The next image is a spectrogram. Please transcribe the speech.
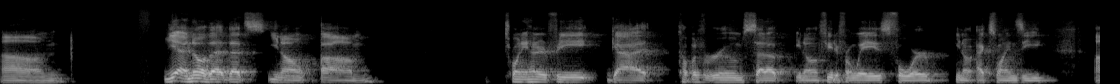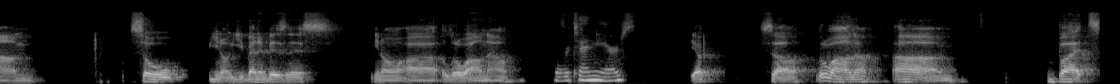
um, yeah, no, that that's you know, um, twenty hundred feet, got a couple different rooms set up, you know, a few different ways for you know X, Y, and Z. Um, so you know, you've been in business, you know, uh, a little while now. Over ten years. Yep. So a little while now. Um, but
